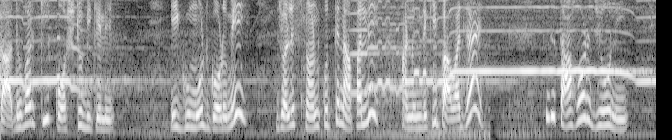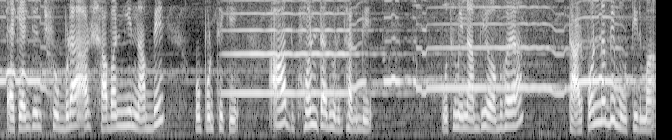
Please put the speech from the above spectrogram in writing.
গা ধোবার কি কষ্ট বিকেলে। এই গুমোট গরমে জলে স্নান করতে না পারলে আনন্দে কি পাওয়া যায়? কিন্তু তা হওয়ার জো নেই। এক একজন ছোবড়া আর সাবান নিয়ে নামবে ওপর থেকে, আধ ঘণ্টা ধরে থাকবে। প্রথমে নামবে অভয়া, তারপর নামবে মতির মা।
